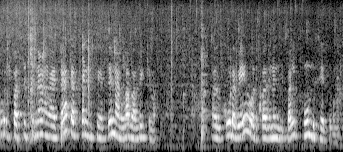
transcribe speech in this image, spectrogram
ஒரு பத்து சின்ன வெங்காயத்தை கட் பண்ணி சேர்த்து நல்லா வதக்கணும். அது கூடவே ஒரு பதினஞ்சு பல் பூண்டு சேர்த்துக்கணும்.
